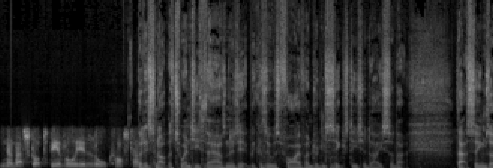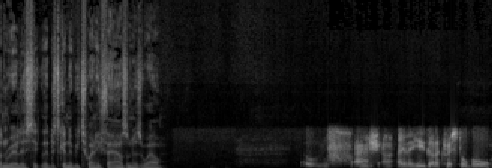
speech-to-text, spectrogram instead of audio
you know, that's got to be avoided at all costs. But it's it? not the twenty thousand, is it? Because it was five hundred and sixty today, so that that seems unrealistic. That it's going to be twenty thousand as well. Oh, Ash, uh, have you got a crystal ball?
